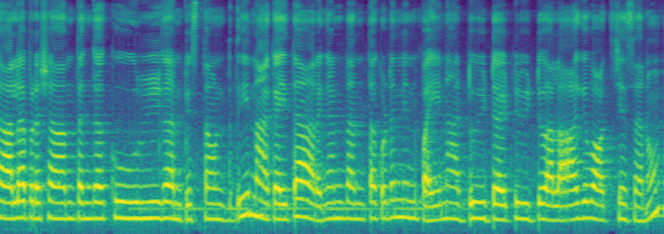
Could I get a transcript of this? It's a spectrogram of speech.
చాలా ప్రశాంతంగా కూల్గా అనిపిస్తూ ఉంటుంది. నాకైతే అరగంట అంతా కూడా నేను పైన అటు ఇటు అటు ఇటు అలాగే వాక్ చేశాను.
